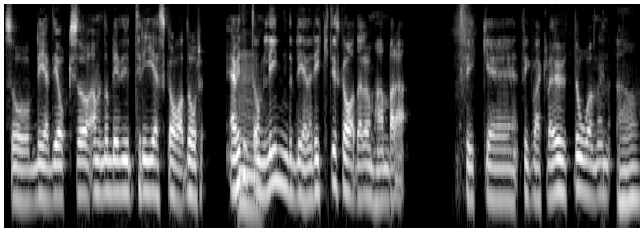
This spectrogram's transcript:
så blev det också, ja, men då blev det ju tre skador. Jag vet Mm. inte om Lind blev en riktig skada eller om han bara fick, eh, fick vackla ut då. Men ja.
